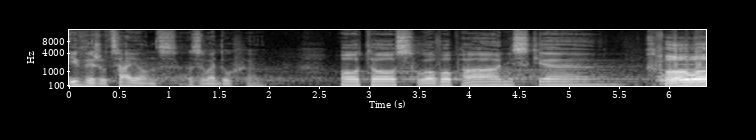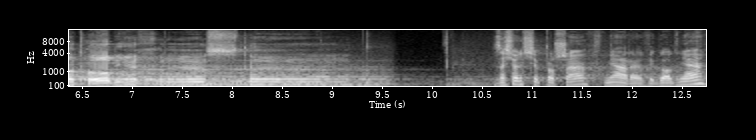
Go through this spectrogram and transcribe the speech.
i wyrzucając złe duchy. Oto słowo Pańskie. Chwała Tobie, Chryste. Zasiądźcie proszę w miarę wygodnie.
